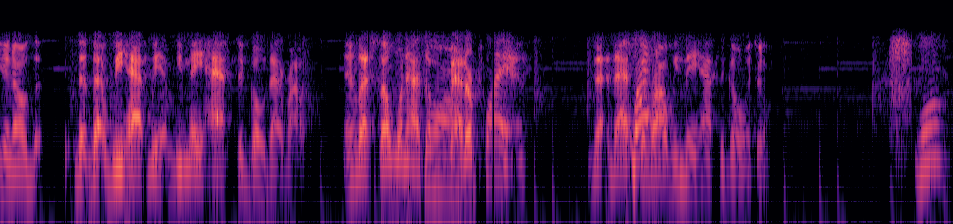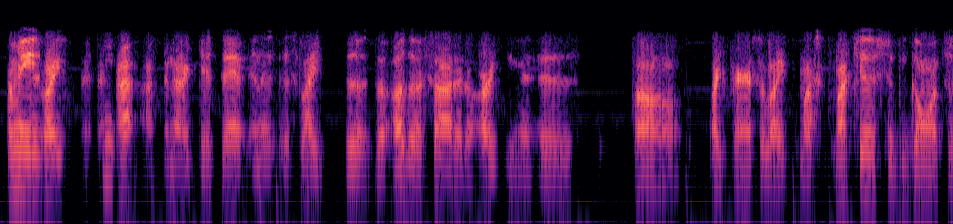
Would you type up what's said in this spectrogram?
You know, that that, that we have we we may have to go that route unless someone has Yeah. a better plan. That that's Right. the route we may have to go into. Yeah. I mean, like, I, I and I get that, and it, it's like the the other side of the argument is, um, like parents are like, my my kids should be going to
